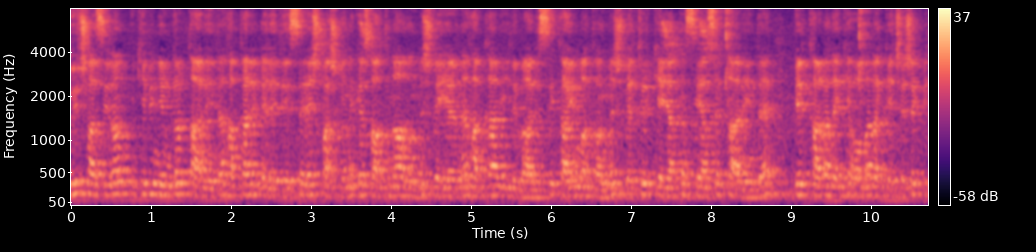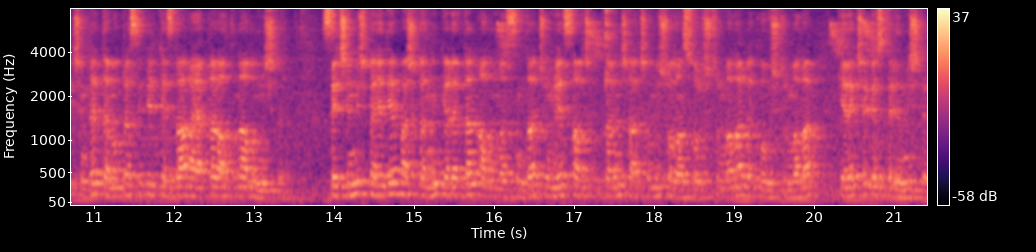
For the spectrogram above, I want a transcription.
3 Haziran 2024 tarihinde Hakkari Belediyesi eş başkanı gözaltına alınmış ve yerine Hakkari İli Valisi kayyum atanmış ve Türkiye yakın siyaset tarihinde bir kara leke olarak geçecek biçimde demokrasi bir kez daha ayaklar altına alınmıştır. Seçilmiş belediye başkanının görevden alınmasında Cumhuriyet Savcılıklarınca açılmış olan soruşturmalar ve kovuşturmalar gerekçe gösterilmiştir.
